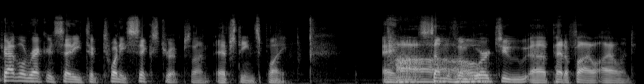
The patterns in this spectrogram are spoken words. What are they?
Travel records said he took 26 trips on Epstein's plane, and some of them Oh. were to uh, Pedophile Island.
